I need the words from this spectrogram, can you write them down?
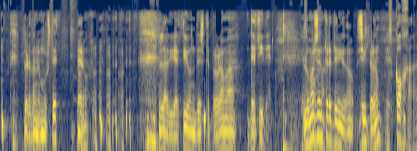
Perdóneme usted, pero la dirección de este programa decide. Lo más entretenido. Sí, perdón. Es coja.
